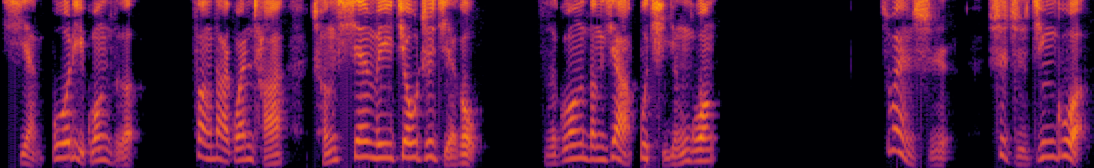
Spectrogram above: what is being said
显玻璃光泽。放大观察呈纤维交织结构，紫光灯下不起荧光。钻石是指经过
